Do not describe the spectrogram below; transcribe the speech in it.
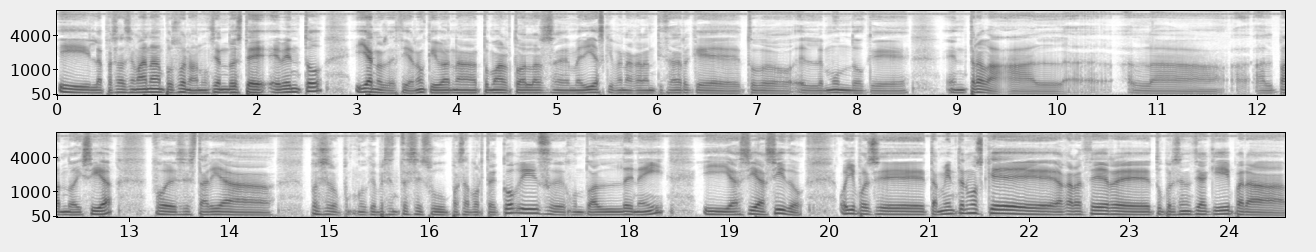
y la pasada semana, pues bueno, anunciando este evento, y ya nos decía, ¿no? Que iban a tomar todas las eh, medidas que iban a garantizar que todo el mundo que entraba al, al Pando Aisía, pues estaría, pues eso, que presentase su pasaporte COVID eh, junto al DNI, y así ha sido. Oye, pues eh, también tenemos que agradecer tu presencia aquí para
